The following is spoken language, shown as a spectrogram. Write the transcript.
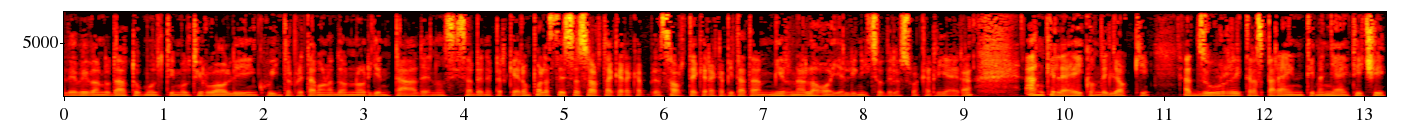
le, avevano dato molti, molti, ruoli in cui interpretava una donna orientale, non si sa bene perché, era un po' la stessa sorta che era, sorte che era capitata a Mirna Loy all'inizio della sua carriera, anche lei con degli occhi azzurri, trasparenti, magnetici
